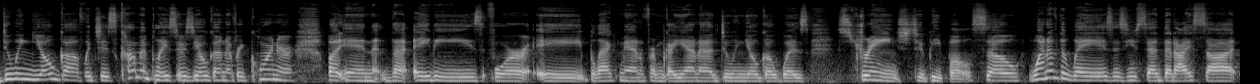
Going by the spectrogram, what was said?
doing yoga, which is commonplace. There's yoga in every corner. But in the 80s, for a black man from Guyana, doing yoga was strange to people. So one of the ways, as you said, that I sought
